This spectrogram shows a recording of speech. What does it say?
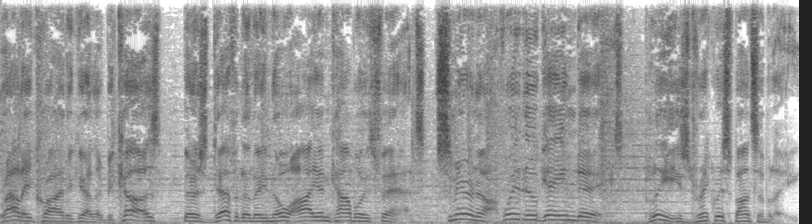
rally cry together because there's definitely no I in Cowboys fans. Smirnoff, we do game days. Please drink responsibly.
